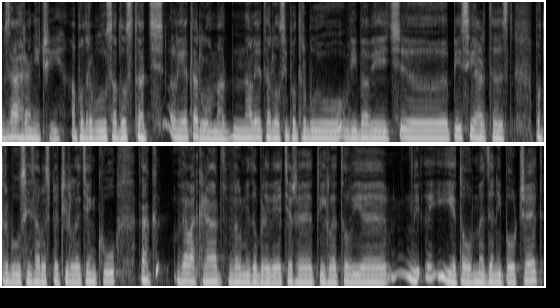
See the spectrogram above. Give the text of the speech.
v zahraničí a potrebujú sa dostať lietadlom a na lietadlo si potrebujú vybaviť e, PCR test, potrebujú si zabezpečiť letenku, tak veľakrát veľmi dobre viete, že tých letov je, je to obmedzený počet,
